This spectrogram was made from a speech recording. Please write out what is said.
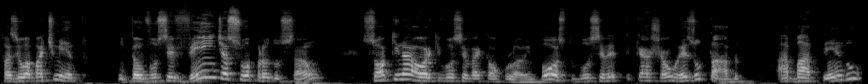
Fazer o abatimento. Então, você vende a sua produção, só que na hora que você vai calcular o imposto, você vai ter que achar o resultado, abatendo o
